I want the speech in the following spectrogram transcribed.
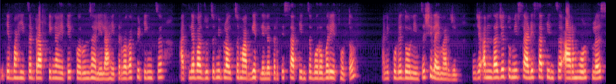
इथे बाहीचं ड्राफ्टिंग आहे ते करून झालेलं आहे. तर बघा फिटिंगचं आतल्या बाजूचं मी ब्लाऊजचं माप घेतलेलं तर ते सात इंच बरोबर येत होतं आणि पुढे दोन इंच शिलाई मार्जिन म्हणजे अंदाजे तुम्ही साडेसात इंच आर्म होल प्लस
